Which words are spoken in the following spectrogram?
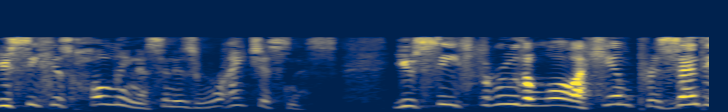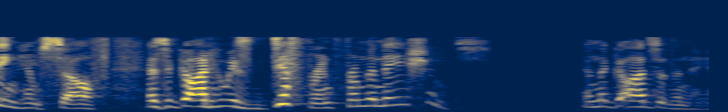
You see His holiness and His righteousness. You see through the law Him presenting Himself as a God who is different from the nations. and the gods of the nations.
